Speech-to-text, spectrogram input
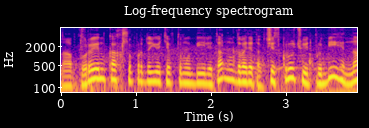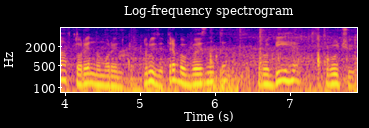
на авторинках, що продають автомобілі? Та, ну давайте так, чи скручують пробіги на вторинному ринку? Друзі, треба визнати, пробіги скручують.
